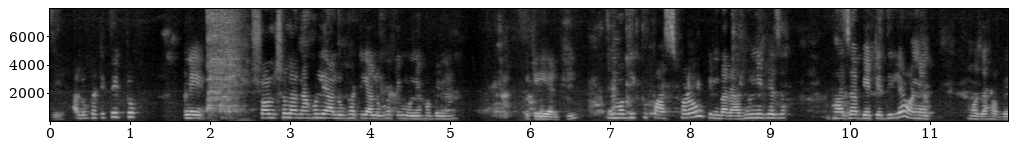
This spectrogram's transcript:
দিয়ে। আলু ঘাটিতে একটু মানে সলসলা না হলে আলু ঘাটি আলু ঘাটি মনে হবে না। এটাই আর কি। এর মধ্যে একটু পাঁচফোড়ন কিংবা রাঁধুনি ভেজা, ভাজা বেটে দিলে অনেক মজা হবে।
